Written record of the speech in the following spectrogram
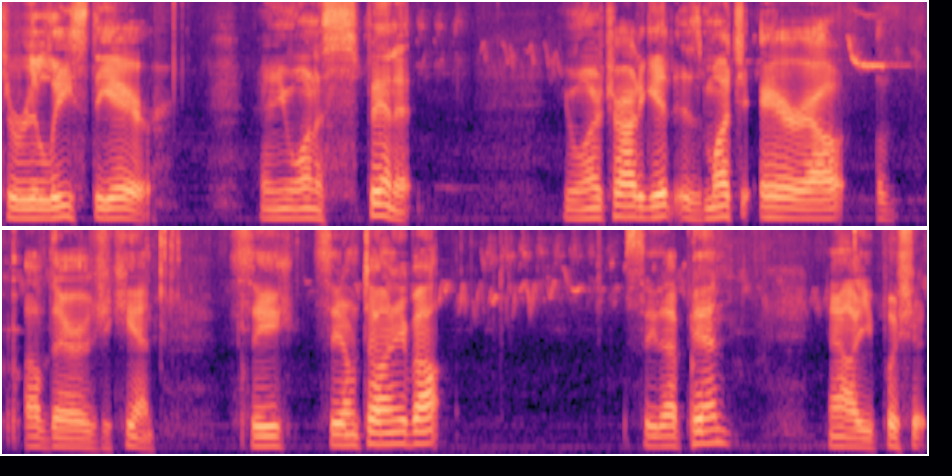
to release the air. And you want to spin it you want to try to get as much air out of, of there as you can. See? See what I'm telling you about? See that pin? Now you push it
